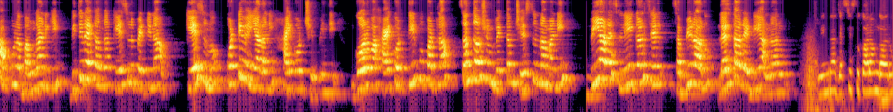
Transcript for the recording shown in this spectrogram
హక్కుల భంగానికి వ్యతిరేకంగా కేసులు పెట్టిన కేసును కొట్టివేయాలని హైకోర్టు చెప్పింది. గౌరవ హైకోర్టు తీర్పు పట్ల సంతోషం వ్యక్తం చేస్తున్నామని బీఆర్ఎస్ లీగల్ సెల్ సభ్యురాలు లలితారెడ్డి అన్నారు. నిన్న జస్టిస్ తుకారాం గారు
